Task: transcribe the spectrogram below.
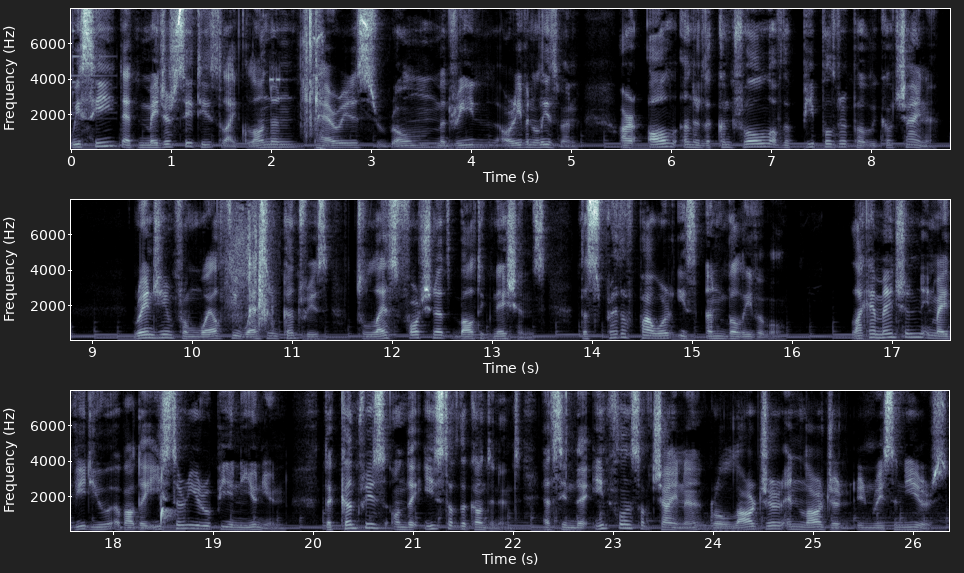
we see that major cities like London, Paris, Rome, Madrid, or even Lisbon are all under the control of the People's Republic of China ranging from wealthy Western countries to less fortunate Baltic nations, the spread of power is unbelievable. Like I mentioned in my video about the Eastern European Union, the countries on the east of the continent have seen the influence of China grow larger and larger in recent years.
